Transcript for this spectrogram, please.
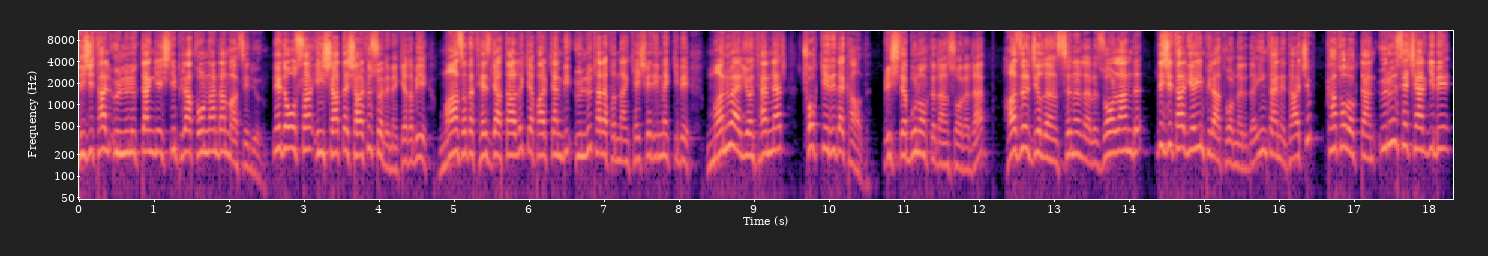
dijital ünlülükten geçtiği platformlardan bahsediyorum. Ne de olsa inşaatta şarkı söylemek ya da bir mağazada tezgahtarlık yaparken bir ünlü tarafından keşfedilmek gibi manuel yöntemler çok geride kaldı. İşte bu noktadan sonra da hazırcılığın sınırları zorlandı. Dijital yayın platformları da interneti açıp katalogdan ürün seçer gibi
